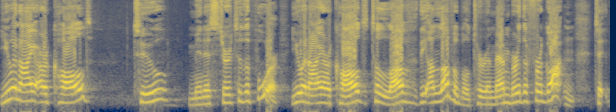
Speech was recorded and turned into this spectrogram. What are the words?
You and I are called to minister to the poor. You and I are called to love the unlovable, to remember the forgotten, to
